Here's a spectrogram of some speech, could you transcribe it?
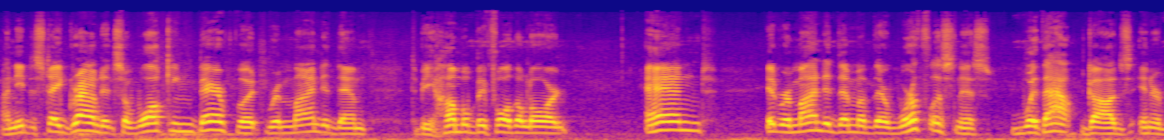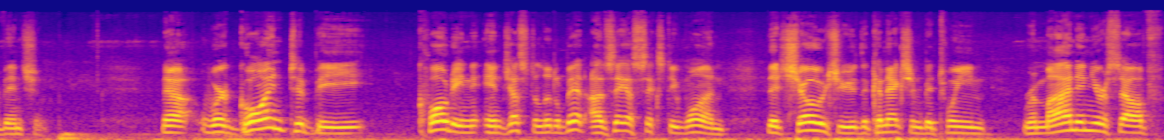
I need to stay grounded. So, walking barefoot reminded them to be humble before the Lord, and it reminded them of their worthlessness without God's intervention. Now, we're going to be quoting in just a little bit Isaiah 61 that shows you the connection between reminding yourself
